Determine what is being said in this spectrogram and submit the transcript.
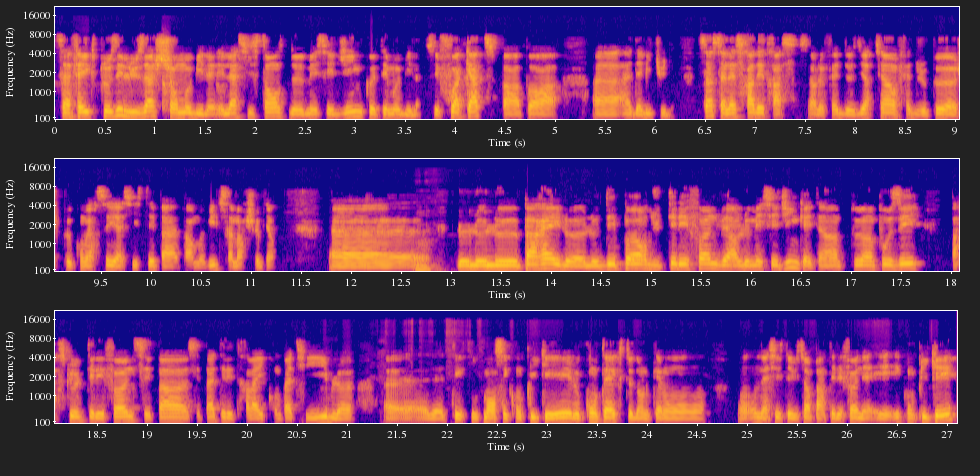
Ça a fait exploser l'usage sur mobile et l'assistance de messaging côté mobile. C'est x4 par rapport à, d'habitude. Ça, ça laissera des traces. C'est le fait de se dire tiens, en fait, je peux, je peux converser et assister par, par mobile, ça marche bien. le, le, pareil, le, le, déport du téléphone vers le messaging qui a été un peu imposé parce que le téléphone c'est pas c'est pas télétravail compatible euh, techniquement c'est compliqué le contexte dans lequel on, on assiste les visiteurs par téléphone est, compliqué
